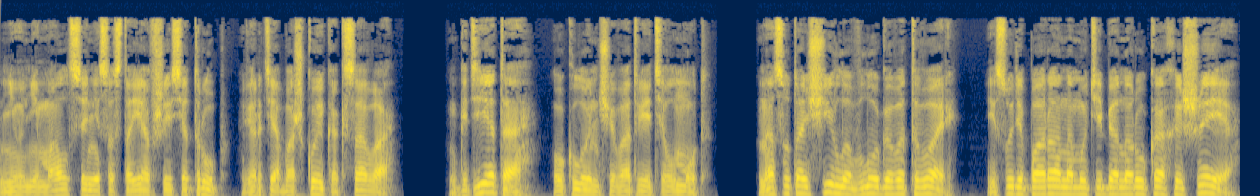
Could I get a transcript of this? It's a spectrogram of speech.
не унимался несостоявшийся труп, вертя башкой, как сова. «Где-то», — уклончиво ответил Мут. «Нас утащила в логово тварь, и, судя по ранам у тебя на руках и шее,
